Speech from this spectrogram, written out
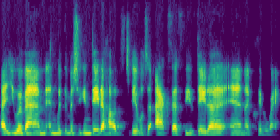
at U of M and with the Michigan data hubs to be able to access these data in a clear way.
